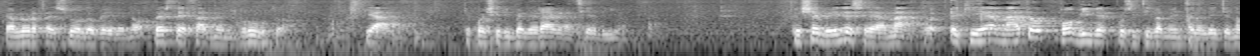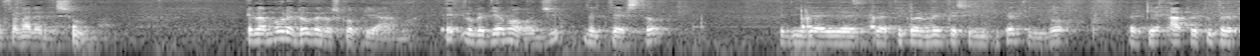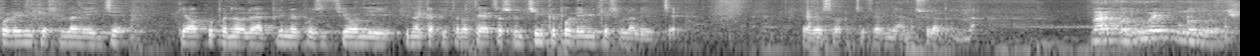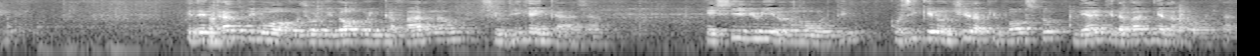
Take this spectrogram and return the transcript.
e allora fa il suo dovere. No, questo è farne un bruto, un schiavo, che poi si ribellerà grazie a Dio. Cresce bene se è amato e chi è amato può vivere positivamente la legge, non fa male a nessuno. E l'amore dove lo scopriamo? E lo vediamo oggi nel testo, che direi è particolarmente significativo, perché apre tutte le polemiche sulla legge che occupano le prime posizioni fino al capitolo terzo, sono cinque polemiche sulla legge. E adesso ci fermiamo sulla prima. Marco 2, 1, 12. Ed entrato di nuovo giorni dopo in Cafarnao, si udì che in casa, e si riunirono molti, così che non c'era più posto neanche davanti alla porta,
